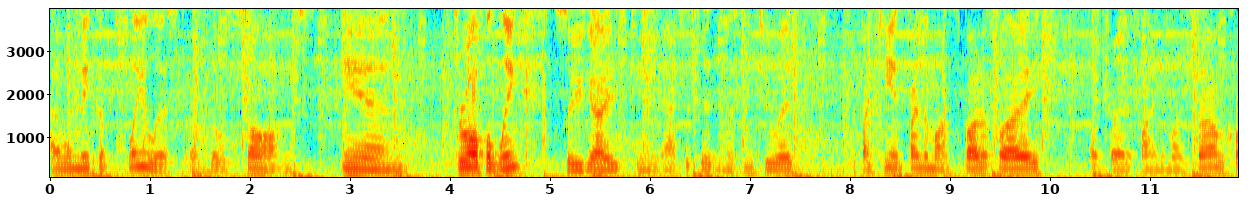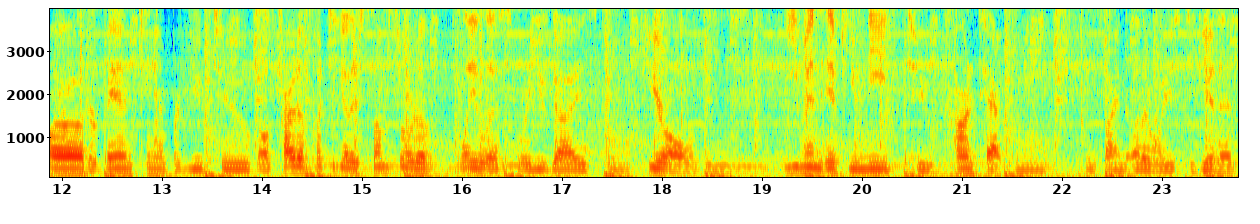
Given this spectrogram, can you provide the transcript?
I will make a playlist of those songs and throw up a link so you guys can access it and listen to it. If I can't find them on Spotify, I'll try to find them on SoundCloud or Bandcamp or YouTube. I'll try to put together some sort of playlist where you guys can hear all of these. Even if you need to contact me and find other ways to get it,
